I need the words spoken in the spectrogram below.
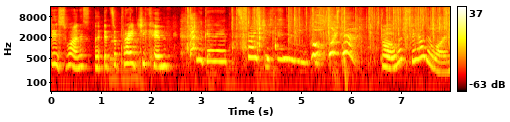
This one is uh, it's a fried chicken. Look at it, it's fried chicken. Oh, what's that? Oh, what's the other one?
